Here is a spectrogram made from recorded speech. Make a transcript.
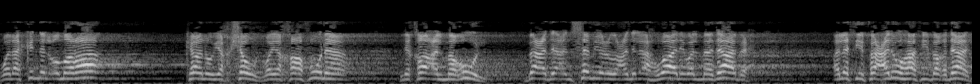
ولكن الأمراء كانوا يخشون ويخافون لقاء المغول بعد أن سمعوا عن الأهوال والمذابح التي فعلوها في بغداد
